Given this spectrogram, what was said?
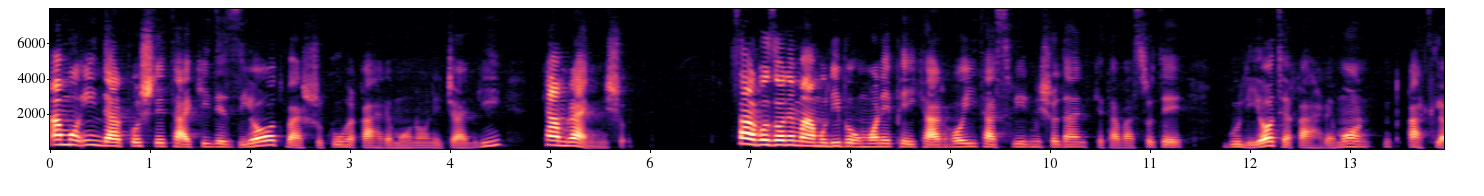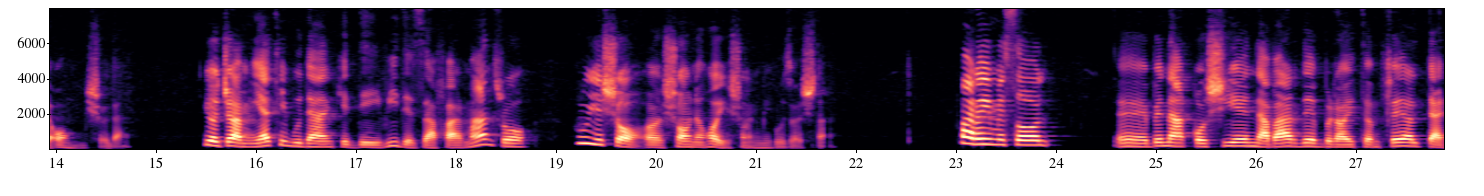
اما این در پشت تاکید زیاد بر شکوه قهرمانان جنگی کمرنگ می‌شد. سربازان معمولی به عنوان پیکرهایی تصویر می شدند که توسط گولیات قهرمان قتل عام می شدند. یا جمعیتی بودند که دیوید زفرمند را روی شانه هایشان می گذاشتند. برای مثال به نقاشی نبرد برایتنفلد در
